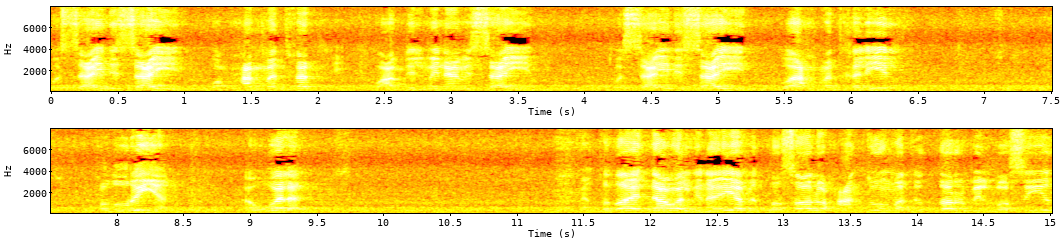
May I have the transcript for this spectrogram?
والسعيد السعيد ومحمد فتحي وعبد المنعم السعيد والسعيد السعيد وأحمد خليل. حضوريا أولا من قضاء الدعوة الجنائية بالتصالح عن تهمة الضرب البسيط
